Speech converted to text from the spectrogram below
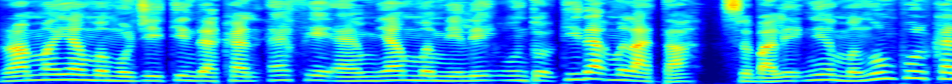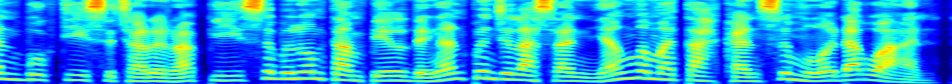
Ramai yang memuji tindakan FAM yang memilih untuk tidak melatah, sebaliknya mengumpulkan bukti secara rapi sebelum tampil dengan penjelasan yang mematahkan semua dakwaan.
